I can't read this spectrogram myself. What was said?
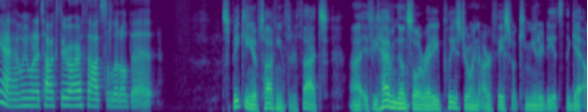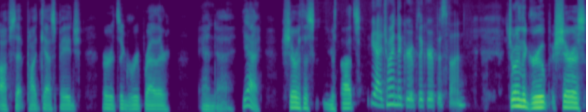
Yeah, and we want to talk through our thoughts a little bit. Speaking of talking through thoughts, uh, if you haven't done so already, please join our Facebook community. It's the Get Offset podcast page, or it's a group rather. And uh, yeah, share with us your thoughts. Yeah, join the group. The group is fun. Join the group. Share us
